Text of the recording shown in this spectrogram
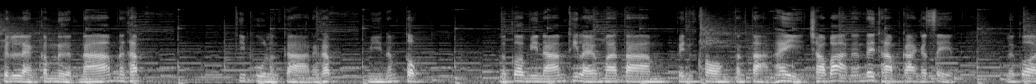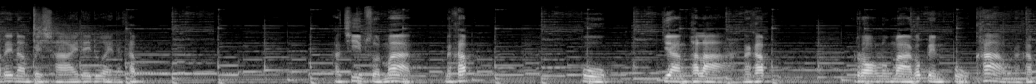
เป็นแหล่งกำเนิดน้ำนะครับ ที่ภูลังกานะครับ มีน้ำตก แล้วก็มีน้ำที่ไหลออกมาตามเป็นคลองต่างๆ ให้ชาวบ้านนั้นได้ทำการเกษตร แล้วก็ได้นำไปใช้ได้ด้วยนะครับ อาชีพส่วนมากนะครับปลูกยางพารานะครับ รองลงมาก็เป็นปลูกข้าวนะครับ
